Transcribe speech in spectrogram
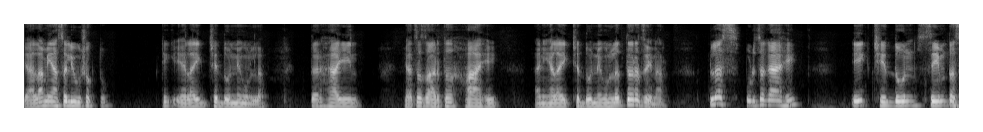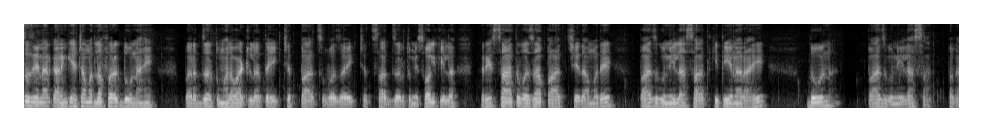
याला मी असं लिहू शकतो. ठीक आहे. याला एक छेद दोनने गुणलं तर हा येईल. ह्याचाच अर्थ हा आहे आणि ह्याला एक छेद दोनने गुणलं तरच येणार. प्लस पुढचं काय आहे? एक छेद दोन सेम तसंच येणार कारण की ह्याच्यामधला फरक दोन आहे. परत जर तुम्हाला वाटलं तर एक छेद पाच वजा एक छेद सात जर तुम्ही सॉल्व केलं तर हे सात वजा पाच छेदामध्ये पाच गुणीला सात किती येणार आहे? दोन पाच गुणीला सात. बघा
